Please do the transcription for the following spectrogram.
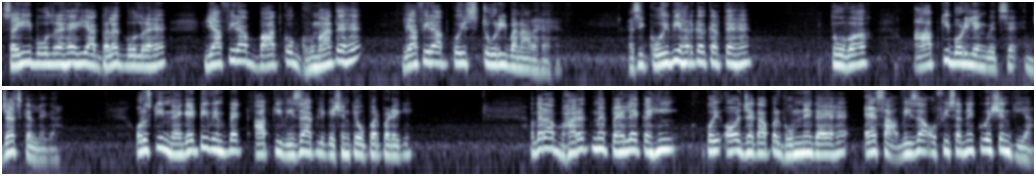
सही बोल रहे हैं या गलत बोल रहे हैं? या फिर आप बात को घुमाते हैं? या फिर आप कोई स्टोरी बना रहे हैं। ऐसी कोई भी हरकत करते हैं तो वह आपकी बॉडी लैंग्वेज से जज कर लेगा। और उसकी नेगेटिव इंपैक्ट आपकी वीज़ा एप्लीकेशन के ऊपर पड़ेगी। अगर आप भारत में पहले कहीं कोई और जगह पर घूमने गए हैं, ऐसा वीज़ा ऑफिसर ने क्वेश्चन किया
